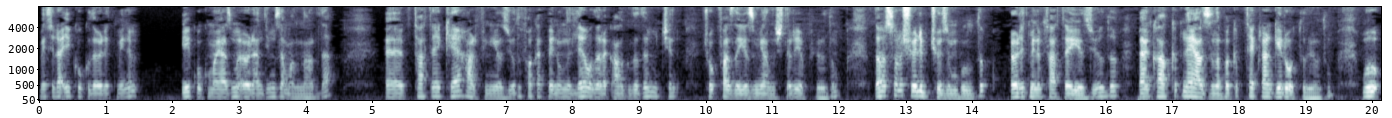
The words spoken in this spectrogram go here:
mesela ilkokul öğretmenim ilk okuma yazma öğrendiğim zamanlarda e, tahtaya K harfini yazıyordu fakat ben onu L olarak algıladığım için çok fazla yazım yanlışları yapıyordum. Daha sonra şöyle bir çözüm bulduk. Öğretmenim tahtaya yazıyordu. Ben kalkıp ne yazdığına bakıp tekrar geri oturuyordum. Bu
